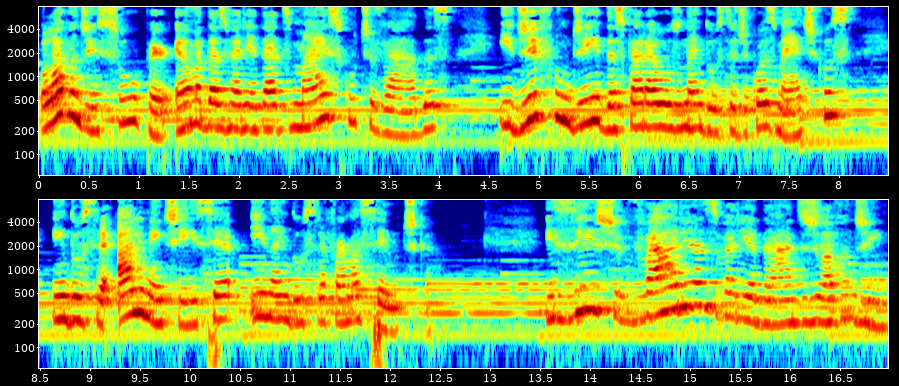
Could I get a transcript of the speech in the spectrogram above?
O lavandim super é uma das variedades mais cultivadas e difundidas para uso na indústria de cosméticos, indústria alimentícia e na indústria farmacêutica. Existem várias variedades de lavandim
